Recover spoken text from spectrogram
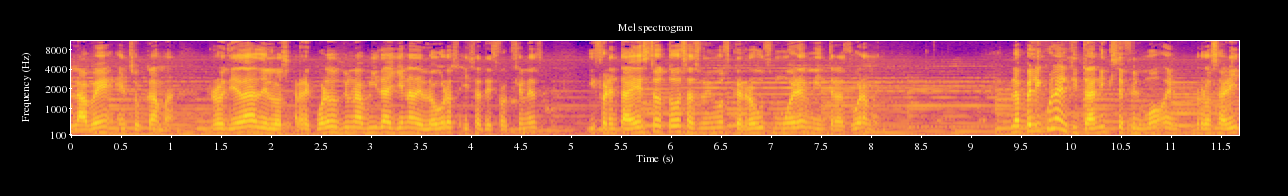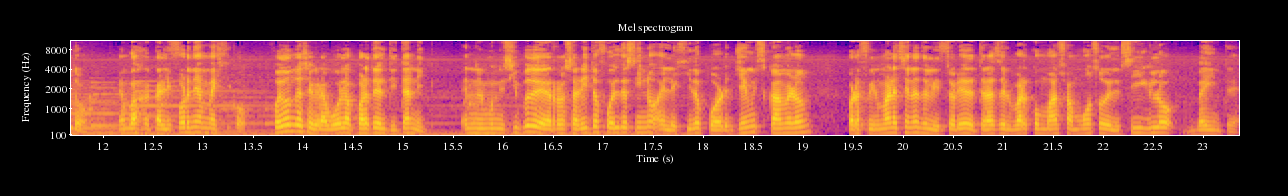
la ve en su cama, rodeada de los recuerdos de una vida llena de logros y satisfacciones, y frente a esto todos asumimos que Rose muere mientras duerme. La película del Titanic se filmó en Rosarito, en Baja California, México. Fue donde se grabó la parte del Titanic. En el municipio de Rosarito fue el destino elegido por James Cameron para filmar escenas de la historia detrás del barco más famoso del siglo XX.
